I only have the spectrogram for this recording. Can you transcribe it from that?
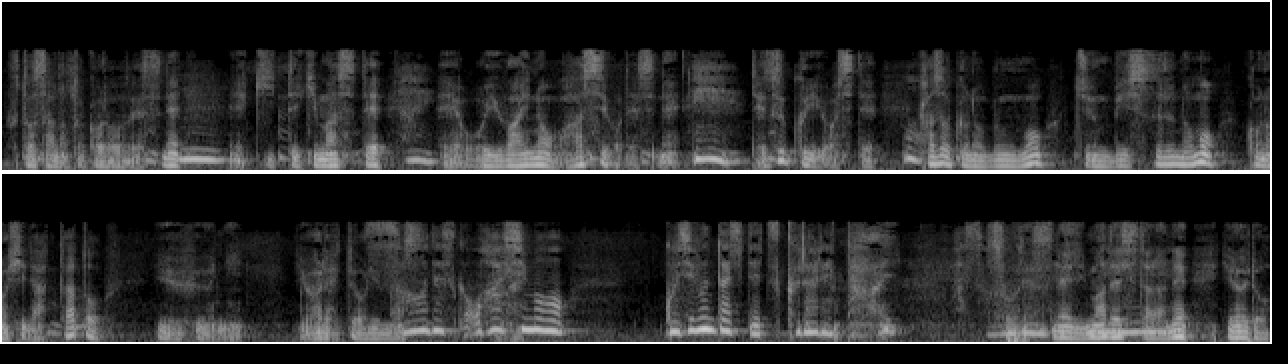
太さのところをですね、うん、え切ってきまして、はい、えお祝いのお箸をですね、えー、手作りをして家族の分を準備するのもこの日だったというふうに言われております。そうですか。お箸もご自分たちで作られた、はいそうですね、今でしたらね、いろいろ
